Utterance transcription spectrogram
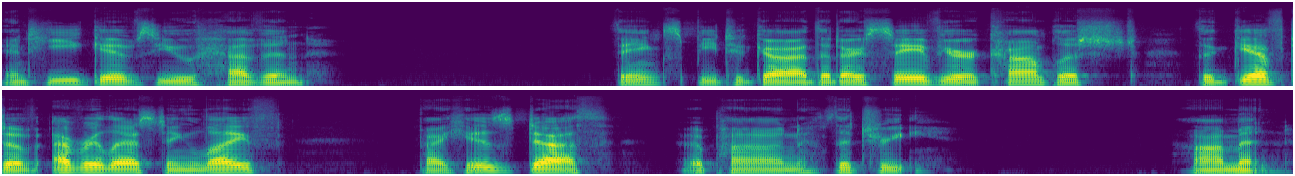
and He gives you heaven. Thanks be to God that our Savior accomplished the gift of everlasting life by His death upon the tree. Amen.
